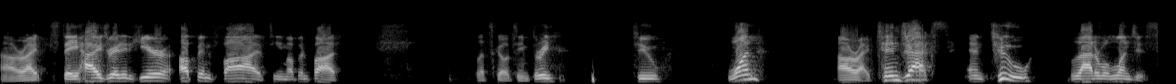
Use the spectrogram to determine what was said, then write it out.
All right, stay hydrated here. Up in five, team, up in five. Let's go, team. Three, two, one. All right, 10 jacks and two lateral lunges.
